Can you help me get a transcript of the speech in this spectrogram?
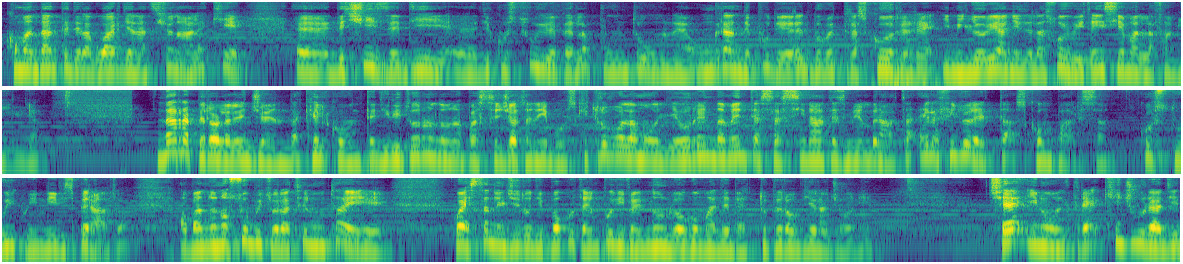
comandante della Guardia Nazionale che eh, decise di, eh, di, costruire per l'appunto un, un grande podere dove trascorrere i migliori anni della sua vita insieme alla famiglia. Narra però la leggenda che il conte, di ritorno da una passeggiata nei boschi, trovò la moglie orrendamente assassinata e smembrata e la figlioletta scomparsa. Costui, quindi disperato, abbandonò subito la tenuta e questa nel giro di poco tempo divenne un luogo maledetto per ovvie ragioni. C'è inoltre chi giura di,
